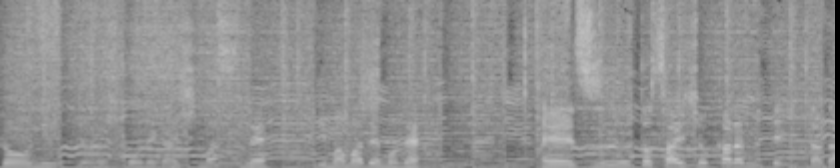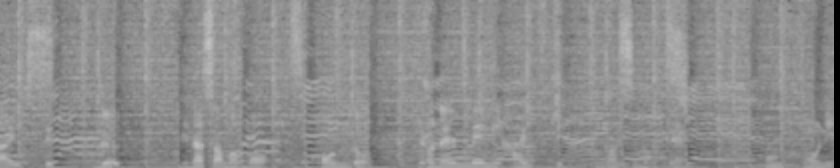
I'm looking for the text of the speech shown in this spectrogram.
当によろしくお願いしますね。今までもね、えー、ずっと最初から見ていただいてる皆様も今度4年目に入っていきますので、本当に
